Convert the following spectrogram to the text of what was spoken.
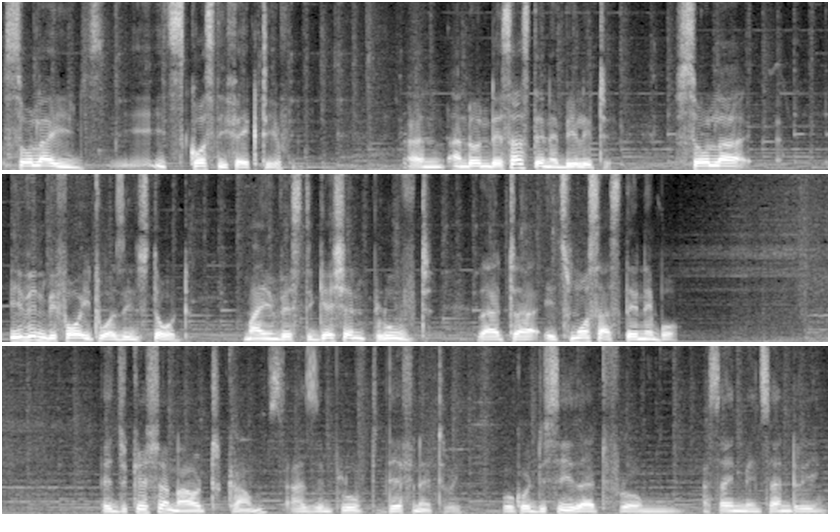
Solar is it's cost effective and, and on the sustainability, solar, even before it was installed, my investigation proved that uh, it's more sustainable. Education outcomes has improved definitely. We could see that from assignments handling,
